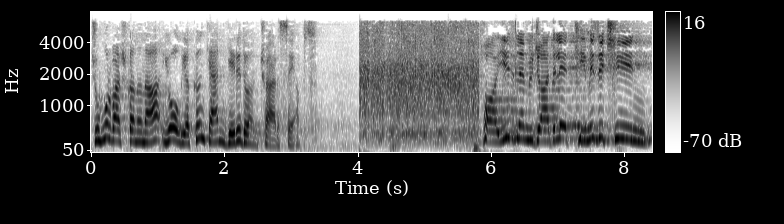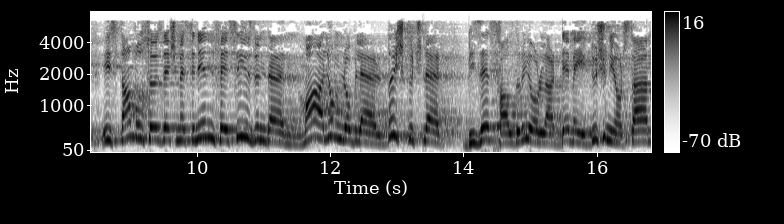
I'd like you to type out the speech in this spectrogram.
Cumhurbaşkanına yol yakınken geri dön çağrısı yaptı. Faizle mücadele ettiğimiz için İstanbul Sözleşmesi'nin fesi yüzünden malum lobiler, dış güçler bize saldırıyorlar demeyi düşünüyorsan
